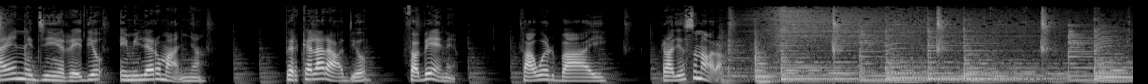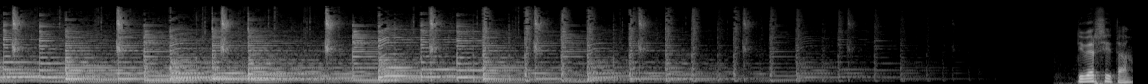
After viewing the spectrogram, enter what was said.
ANG in Radio Emilia Romagna. Perché la radio fa bene. Powered by Radio Sonora. Diversità,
